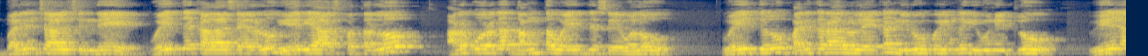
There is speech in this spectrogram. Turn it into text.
భరించాల్సిందే. వైద్య కళాశాలలు ఏరియా ఆసుపత్రుల్లో అరకొరగా దంత వైద్య సేవలు. వైద్యులు పరికరాలు లేక నిరుపయోగ యూనిట్లు. వేల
